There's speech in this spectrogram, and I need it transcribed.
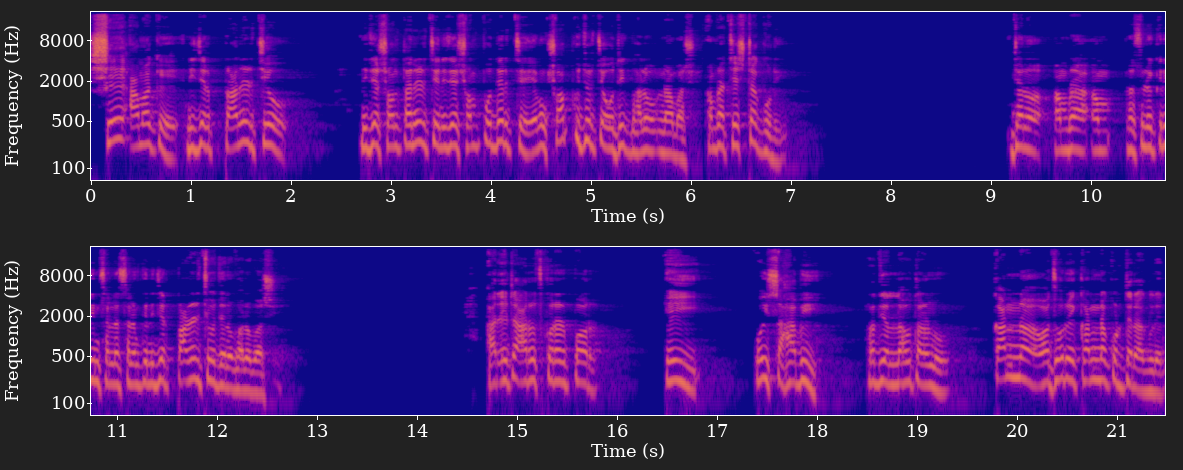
সে আমাকে নিজের প্রাণের চেয়েও, নিজের সন্তানের চেয়ে, নিজের সম্পদের চেয়ে এবং সব কিছুর চেয়ে অধিক ভালো না বাসে। আমরা চেষ্টা করি যেন আমরা রাসুল করিম সাল্লাহ সাল্লামকে নিজের প্রাণের চেয়েও যেন ভালোবাসি। আর এটা আরজ করার পর এই ওই সাহাবি রাদি আল্লাহ তালানু কান্না, অঝরে কান্না করতে লাগলেন।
